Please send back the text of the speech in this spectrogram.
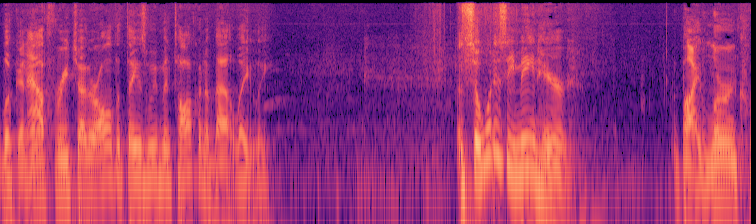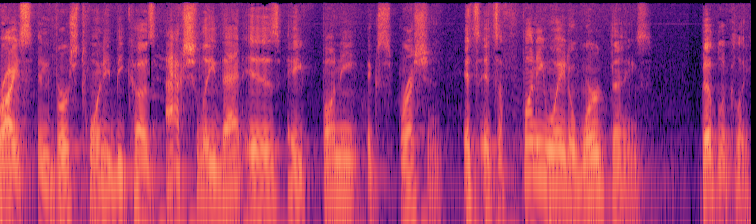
looking out for each other, all the things we've been talking about lately. So, what does he mean here by learn Christ in verse 20? Because actually, that is a funny expression. It's, it's a funny way to word things biblically.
